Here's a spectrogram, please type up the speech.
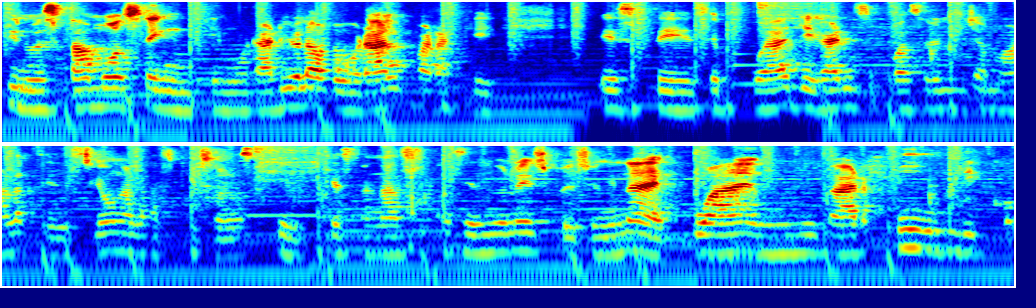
si no estamos en, en horario laboral para que este, se pueda llegar y se pueda hacer el llamado a la atención a las personas que, que, están haciendo una disposición inadecuada en un lugar público.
